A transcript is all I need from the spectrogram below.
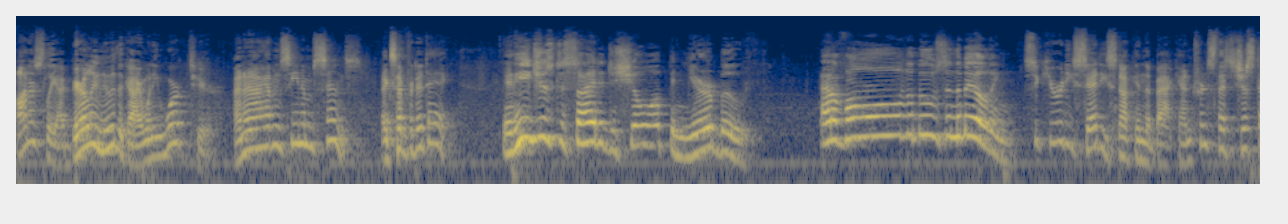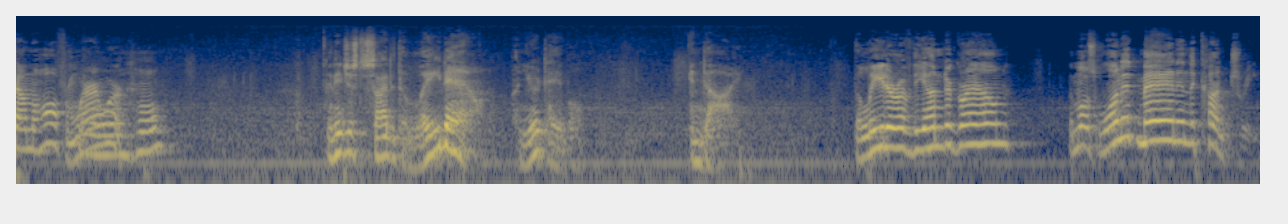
Honestly, I barely knew the guy when he worked here, and I haven't seen him since, except for today. And he just decided to show up in your booth. Out of all the booths in the building. Security said he snuck in the back entrance. That's just down the hall from where I work. Mhm. And he just decided to lay down on your table and die. The leader of the underground, the most wanted man in the country,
